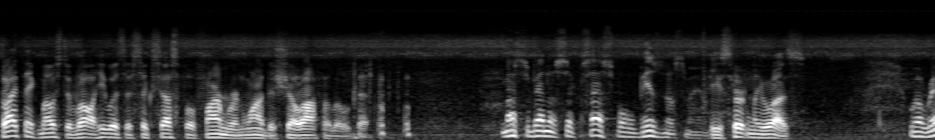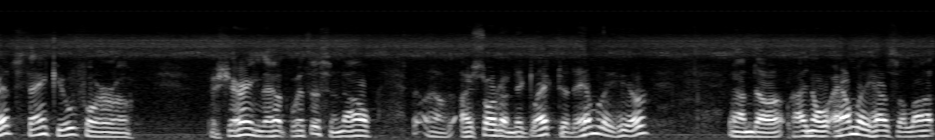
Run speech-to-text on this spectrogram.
But I think most of all, he was a successful farmer and wanted to show off a little bit. Must have been a successful businessman. He certainly was. Well, Rich, thank you for uh, sharing that with us. And now uh, I sort of neglected Emily here. And uh, I know Emily has a lot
